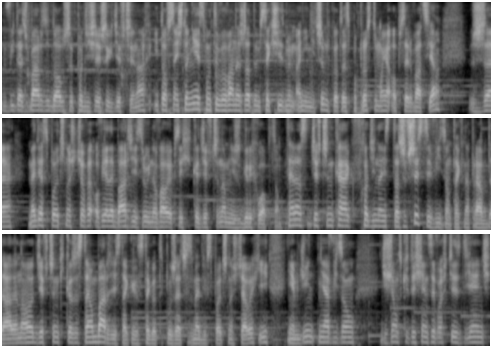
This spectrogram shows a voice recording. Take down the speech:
widać bardzo dobrze po dzisiejszych dziewczynach i to w sensie to nie jest motywowane żadnym seksizmem ani niczym, tylko to jest po prostu moja obserwacja, że media społecznościowe o wiele bardziej zrujnowały psychikę dziewczynom niż gry chłopcom. Teraz dziewczynka jak wchodzi na Insta, że wszyscy widzą tak naprawdę, ale no dziewczynki korzystają bardziej z, tak, z tego typu rzeczy, z mediów społecznościowych i nie wiem, dzień dnia widzą dziesiątki tysięcy właśnie zdjęć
